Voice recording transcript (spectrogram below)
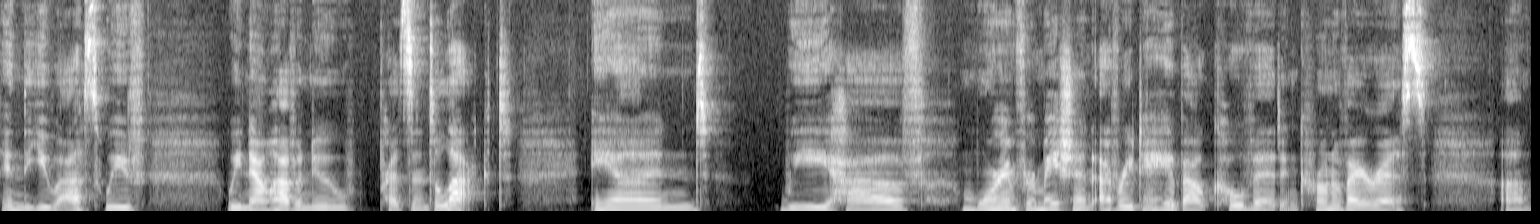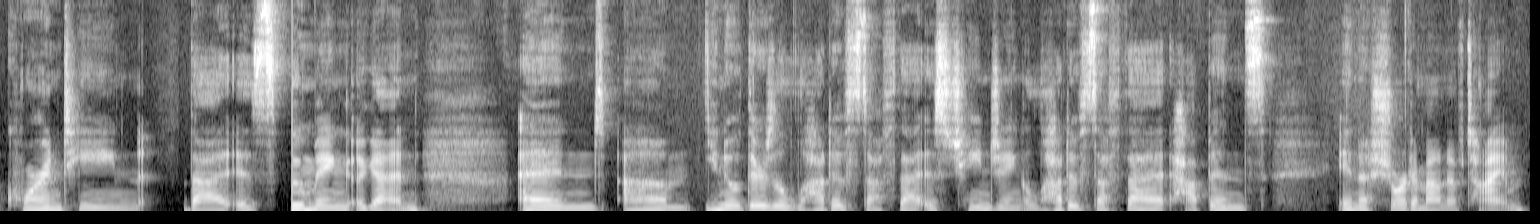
in the US, we've we now have a new president elect. And we have more information every day about COVID and coronavirus, um, quarantine that is booming again. And, um, you know, there's a lot of stuff that is changing, a lot of stuff that happens in a short amount of time.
